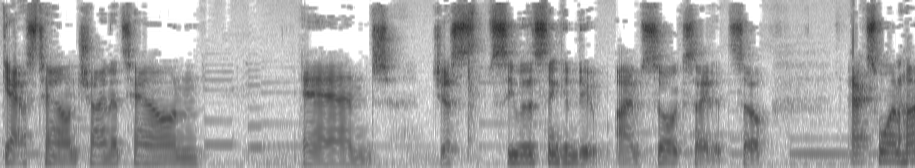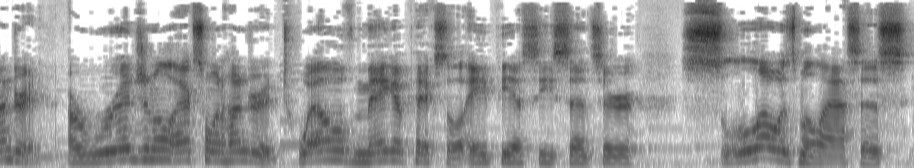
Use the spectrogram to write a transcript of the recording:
Gastown, Chinatown, and just see what this thing can do. I'm so excited. So, X100, original X100, 12 megapixel APS-C sensor, slow as molasses,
